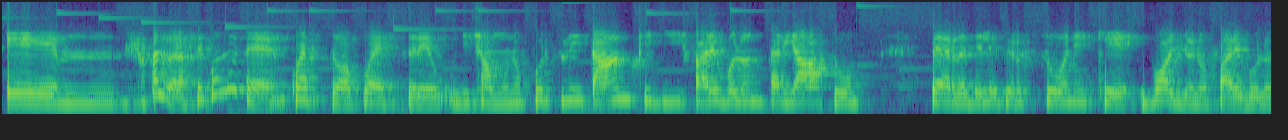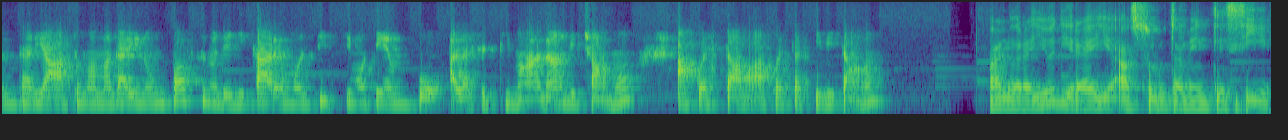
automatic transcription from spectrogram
E, ehm, allora, secondo te questo può essere diciamo, un'opportunità anche di fare volontariato per delle persone che vogliono fare volontariato ma magari non possono dedicare moltissimo tempo alla settimana, diciamo, a questa, a questa attività? Allora, io direi assolutamente sì,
